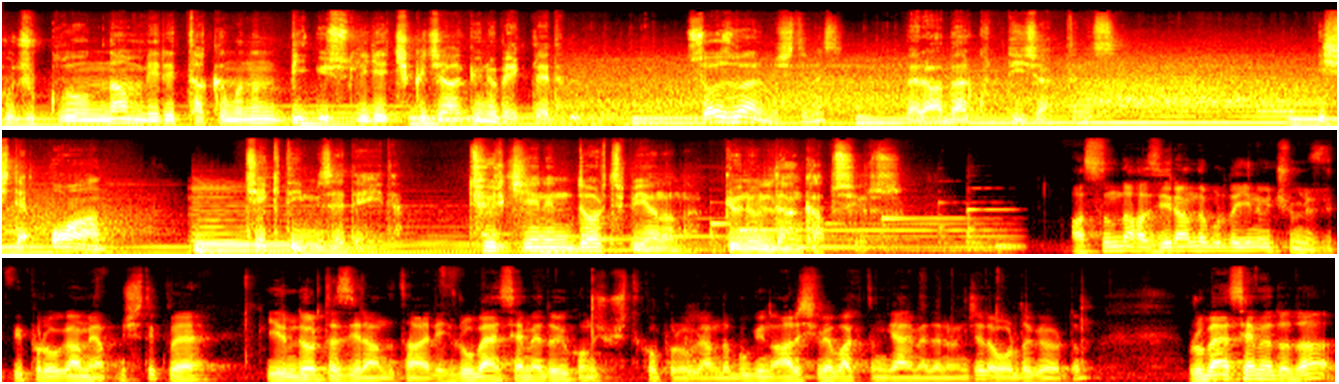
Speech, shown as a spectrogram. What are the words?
Çocukluğundan beri takımının bir üst lige çıkacağı günü bekledim. Söz vermiştiniz, beraber kutlayacaktınız. İşte o an çektiğimize değdi. Türkiye'nin dört bir yanını gönülden kapsıyoruz. Aslında Haziran'da burada yine üçümüzlük bir program yapmıştık ve 24 Haziran'dı tarih. Ruben Semedo'yu konuşmuştuk o programda. Bugün arşive baktım gelmeden önce de orada gördüm. Ruben Semedo da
